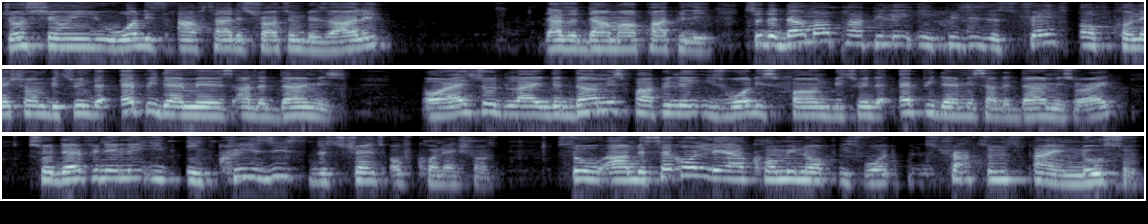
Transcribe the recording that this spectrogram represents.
just showing you what is after the stratum basale that's the dermal papillae. So the dermal papillae increases the strength of connection between the epidermis and the dermis. Alright, so like the dermis papillae is what is found between the epidermis and the dermis, alright? So definitely it increases the strength of connection. So um the second layer coming up is what? The stratum spinosum.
